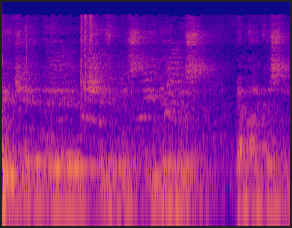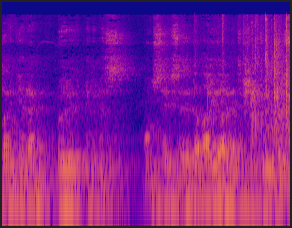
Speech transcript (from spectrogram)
Tabii ki e, şefimiz, liderimiz ve arkasından gelen öğretmenimiz. Bu sesine de ayrı ayrı teşekkür ediyoruz.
